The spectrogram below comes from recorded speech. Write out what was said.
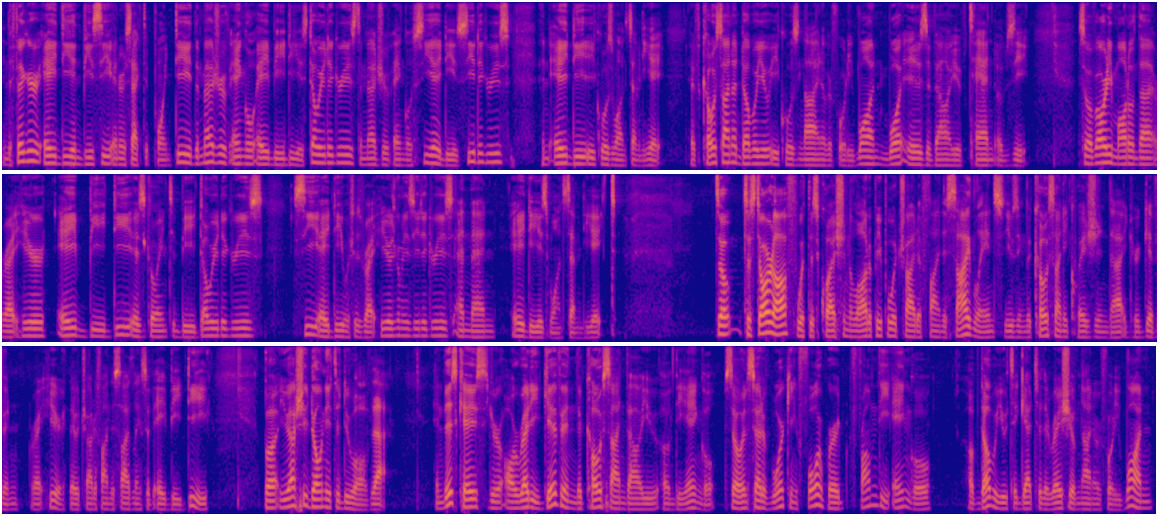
In the figure, AD and BC intersect at point D. The measure of angle ABD is W degrees, the measure of angle CAD is C degrees, and AD equals 178. If cosine of W equals 9 over 41, what is the value of tan of Z? So I've already modeled that right here. ABD is going to be W degrees, CAD, which is right here, is going to be Z degrees, and then AD is 178. So to start off with this question, a lot of people would try to find the side lengths using the cosine equation that you're given right here. They would try to find the side lengths of ABD, but you actually don't need to do all of that. In this case, you're already given the cosine value of the angle. So instead of working forward from the angle of W to get to the ratio of 9 over 41,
